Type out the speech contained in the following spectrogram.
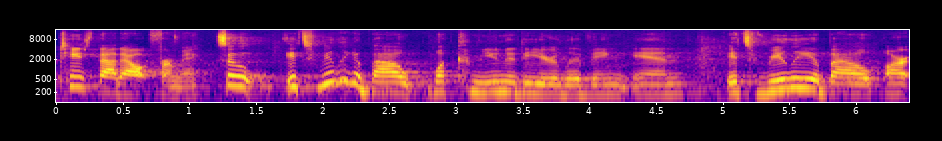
Tease that out for me. So it's really about what community you're living in. It's really about our,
